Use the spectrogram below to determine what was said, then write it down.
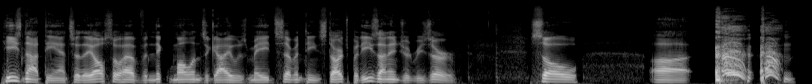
he's not the answer. They also have Nick Mullens, a guy who's made 17 starts, but he's on injured reserve. So uh, the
